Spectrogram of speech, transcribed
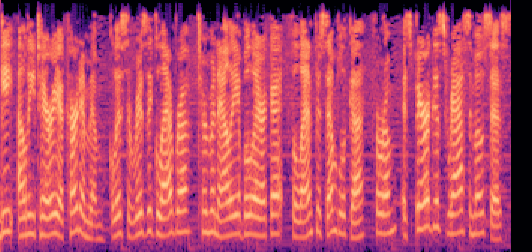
G. Elettaria cardamom, Glycyrrhiza glabra, Terminalia bellirica, Phyllanthus emblica, Ferrum, Asparagus racemosus.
